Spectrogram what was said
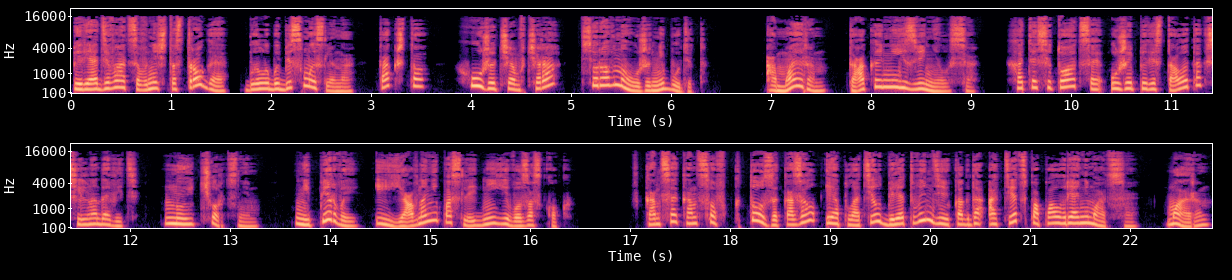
Переодеваться в нечто строгое было бы бессмысленно, так что хуже, чем вчера, все равно уже не будет. А Майрон так и не извинился. Хотя ситуация уже перестала так сильно давить. Ну и черт с ним. Не первый и явно не последний его заскок. Конце концов, кто заказал и оплатил билет в Индию, когда отец попал в реанимацию? Майрон.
